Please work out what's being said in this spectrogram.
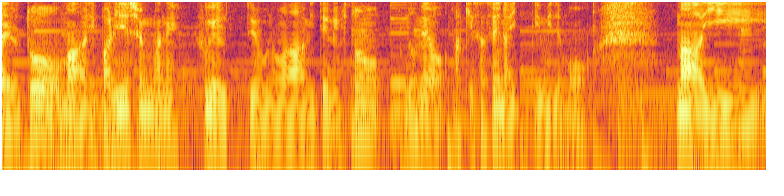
えると、まあ、バリエーションがね増えるっていうのは見てる人の目を飽きさせないっていう意味でもまあいい、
